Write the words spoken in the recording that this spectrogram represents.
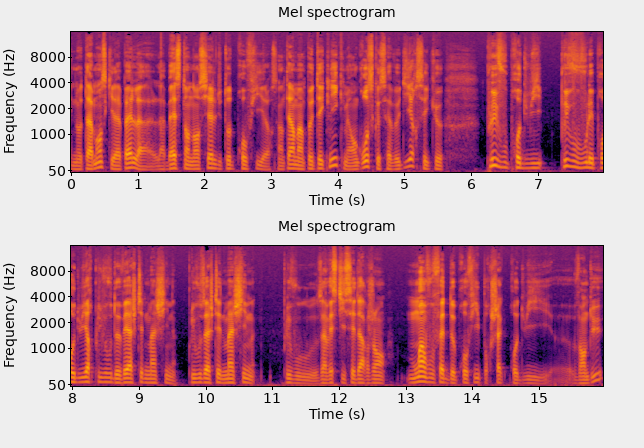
et notamment ce qu'il appelle la, baisse tendancielle du taux de profit. Alors c'est un terme un peu technique, mais en gros, ce que ça veut dire, c'est que plus vous, produit, plus vous voulez produire, plus vous devez acheter de machines. Plus vous achetez de machines, plus vous investissez d'argent, moins vous faites de profit pour chaque produit euh, vendu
